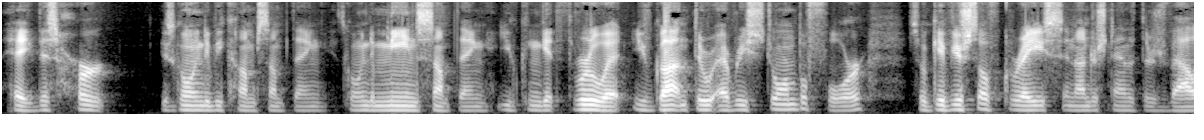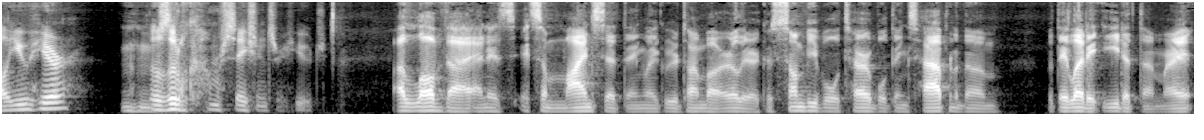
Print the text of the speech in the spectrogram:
hey, this hurt is going to become something. It's going to mean something. You can get through it. You've gotten through every storm before. So give yourself grace and understand that there's value here. Mm-hmm. Those little conversations are huge. I love that, and it's it's a mindset thing, like we were talking about earlier. Because some people, terrible things happen to them, but they let it eat at them, right?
